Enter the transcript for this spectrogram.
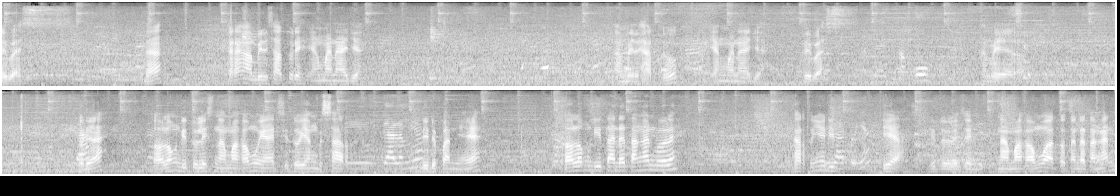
Bebas. Dah. Sekarang ambil satu deh yang mana aja. Ambil kartu yang mana aja. Bebas. Aku. Ambil. Udah? Tolong ditulis nama kamu ya di situ yang besar Di dalamnya di depannya ya. Tolong ditanda tangan boleh? Kartunya di Satunya? Iya, ditulisin nama kamu atau tanda tangan.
